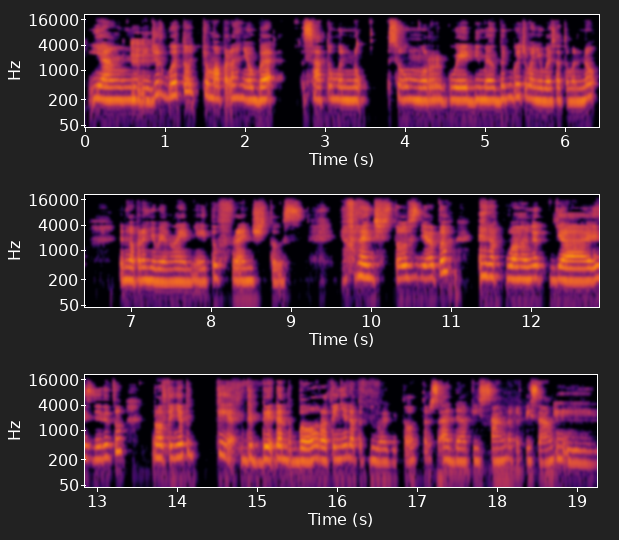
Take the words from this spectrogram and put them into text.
Yang Mm-mm. jujur gue tuh cuma pernah nyoba satu menu seumur gue di Melbourne. Gue cuma nyoba satu menu dan gak pernah nyoba yang lain. Yaitu French toast. Ya, French toastnya tuh enak banget guys. Jadi tuh rotinya tuh kayak gede dan tebel. Rotinya dapat dua gitu. Terus ada pisang, dapat pisang. Mm-mm.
